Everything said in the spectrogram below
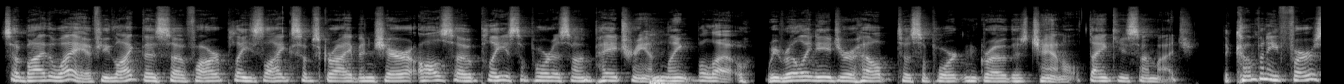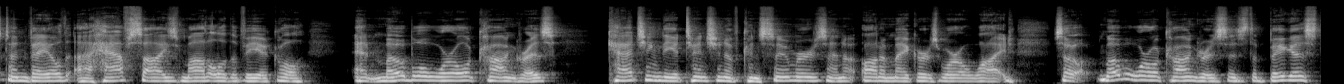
So, by the way, if you like this so far, please like, subscribe, and share. Also, please support us on Patreon, link below. We really need your help to support and grow this channel. Thank you so much. The company first unveiled a half size model of the vehicle at Mobile World Congress, catching the attention of consumers and automakers worldwide. So, Mobile World Congress is the biggest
